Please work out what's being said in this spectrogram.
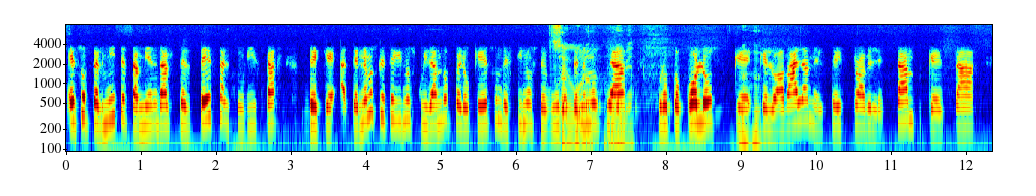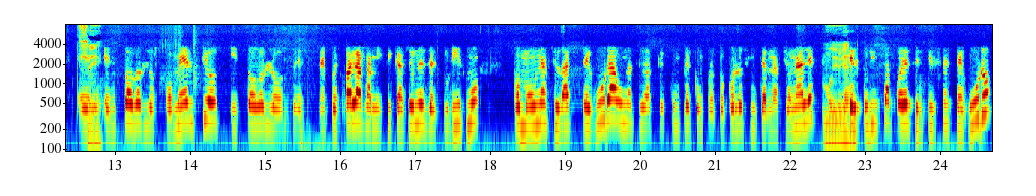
Eso permite también dar certeza al turista de que ah, tenemos que seguirnos cuidando, pero que es un destino seguro. tenemos ya protocolos que, que lo avalan, el Safe Travel Stamp, que está en, en, todos los comercios y todos los, este, pues todas las ramificaciones del turismo como una ciudad segura, una ciudad que cumple con protocolos internacionales Muy y que el turista puede sentirse seguro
